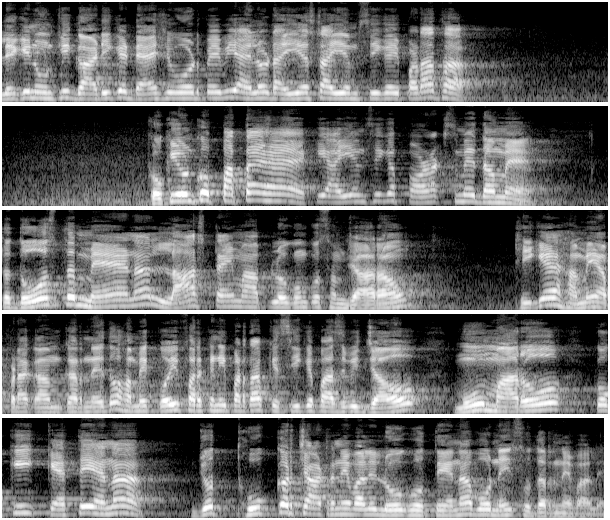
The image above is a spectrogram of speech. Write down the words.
लेकिन उनकी गाड़ी के डैशबोर्ड पे भी आईलोड आईएस्ट आईएमसी का ही पड़ा था। क्योंकि उनको पता है कि आईएमसी के प्रोडक्ट्स में दम है। तो दोस्त, मैं ना लास्ट टाइम आप लोगों को समझा रहा हूँ। ठीक है, हमें अपना काम करने दो, हमें कोई फ़र्क नहीं पड़ता, किसी के पास भी जाओ, मुँह मारो, क्योंकि कहते हैं ना, जो थूक कर चाटने वाले लोग होते हैं ना, वो नहीं सुधरने वाले।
